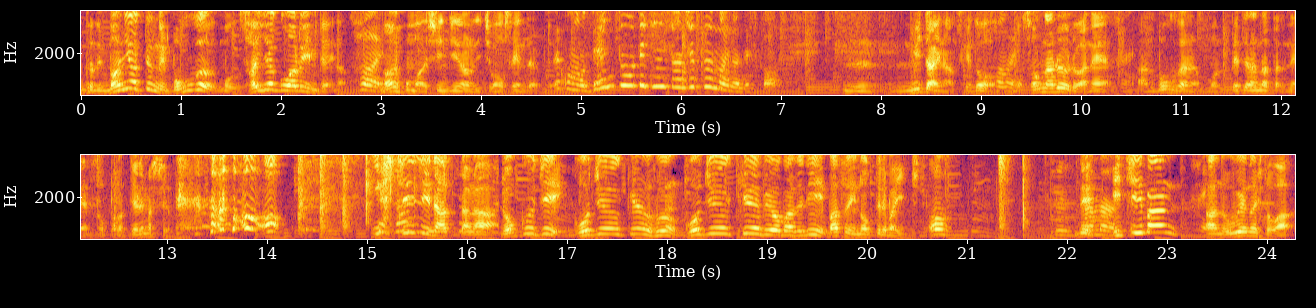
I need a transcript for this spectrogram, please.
だって間に合ってんのに僕がもう最悪悪いみたいな、はい。何お前新人なのに一番遅いんだよみたいな。えこれもう伝統的に30分前なんですか？うんみたいなんですけど、はい。もうそんなルールはね、あの僕がもうベテランだったらね取っ払ってやりましたよ。おお優しい7時だったら6時59分59秒までにバスに乗ってればいいって言ってで、まあまあ一番、いあの上の人は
